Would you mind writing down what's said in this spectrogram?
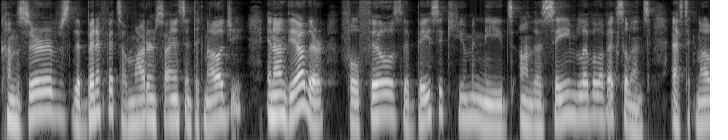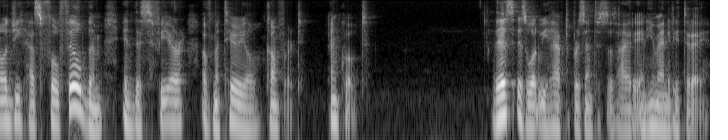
conserves the benefits of modern science and technology, and on the other fulfills the basic human needs on the same level of excellence as technology has fulfilled them in the sphere of material comfort. This is what we have to present to society and humanity today.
